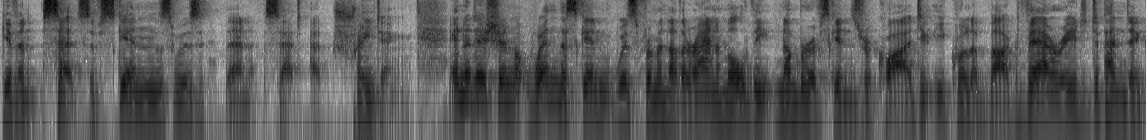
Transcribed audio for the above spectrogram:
given sets of skins was then set at trading. In addition, when the skin was from another animal, the number of skins required to equal a buck varied depending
